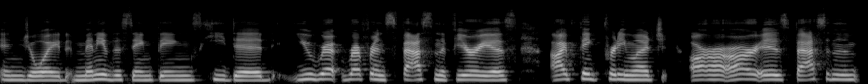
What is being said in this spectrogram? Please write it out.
enjoyed many of the same things he did. You re- referenced Fast and the Furious. I think pretty much RRR is Fast and the,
